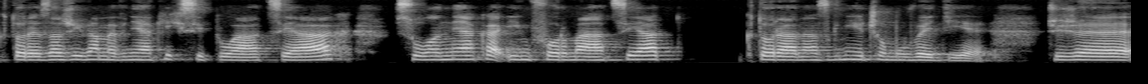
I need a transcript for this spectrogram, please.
ktoré zažívame v nejakých situáciách, sú len nejaká informácia, ktorá nás k niečomu vedie. Čiže e,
